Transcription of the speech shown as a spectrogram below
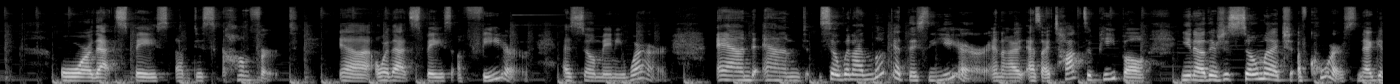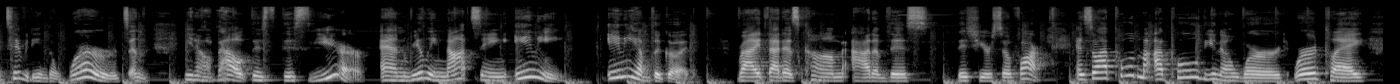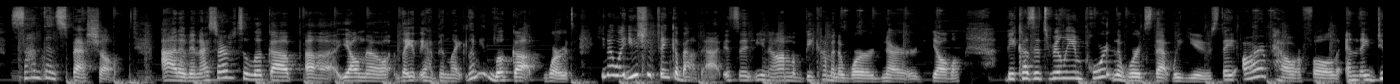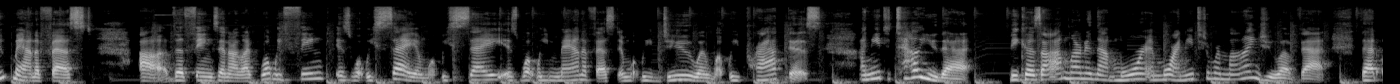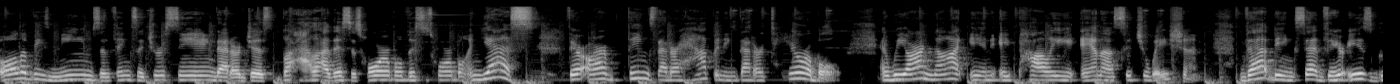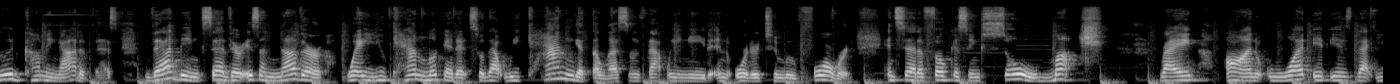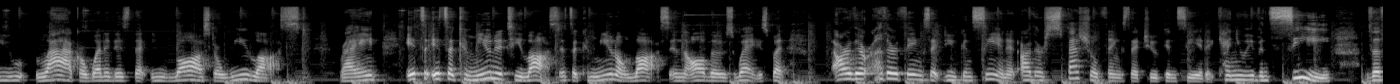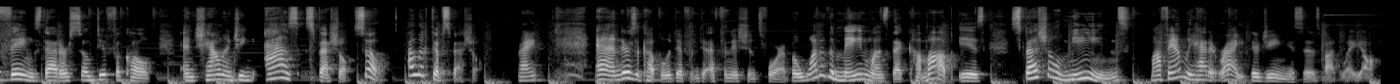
or that space of discomfort uh, or that space of fear as so many were. And and so when i look at this year and i as i talk to people you know there's just so much of course negativity in the words and you know about this this year and really not seeing any any of the good right? That has come out of this this year so far. And so I pulled my I pulled, you know, word, word play, something special out of it. And I started to look up, uh, y'all know lately I've been like, let me look up words. You know what? You should think about that. It's a, you know, I'm becoming a word nerd, y'all, because it's really important the words that we use. They are powerful and they do manifest uh, the things in our life. What we think is what we say, and what we say is what we manifest, and what we do and what we practice. I need to tell you that because I'm learning that more and more. I need to remind you of that. That all of these memes and things that you're seeing that are just, blah, blah, this is horrible, this is horrible. And yes, there are things that are happening that are terrible. And we are not in a Pollyanna situation. That being said, there is good coming out of this. That being said, there is another way you can look at it so that we can get the lessons that we need in order to move forward instead of focusing so much right? On what it is that you lack or what it is that you lost or we lost right? It's it's a community loss. It's a communal loss in all those ways. But are there other things that you can see in it? Are there special things that you can see in it? Can you even see the things that are so difficult and challenging as special? So i looked up special right? And there's a couple of different definitions for it. But one of the main ones that come up is special means my family had it right. They're geniuses, by the way, y'all.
